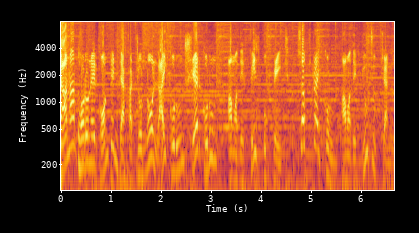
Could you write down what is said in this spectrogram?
নানা ধরনের কন্টেন্ট দেখার জন্য লাইক করুন শেয়ার করুন আমাদের ফেসবুক পেজ সাবস্ক্রাইব করুন আমাদের ইউটিউব চ্যানেল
